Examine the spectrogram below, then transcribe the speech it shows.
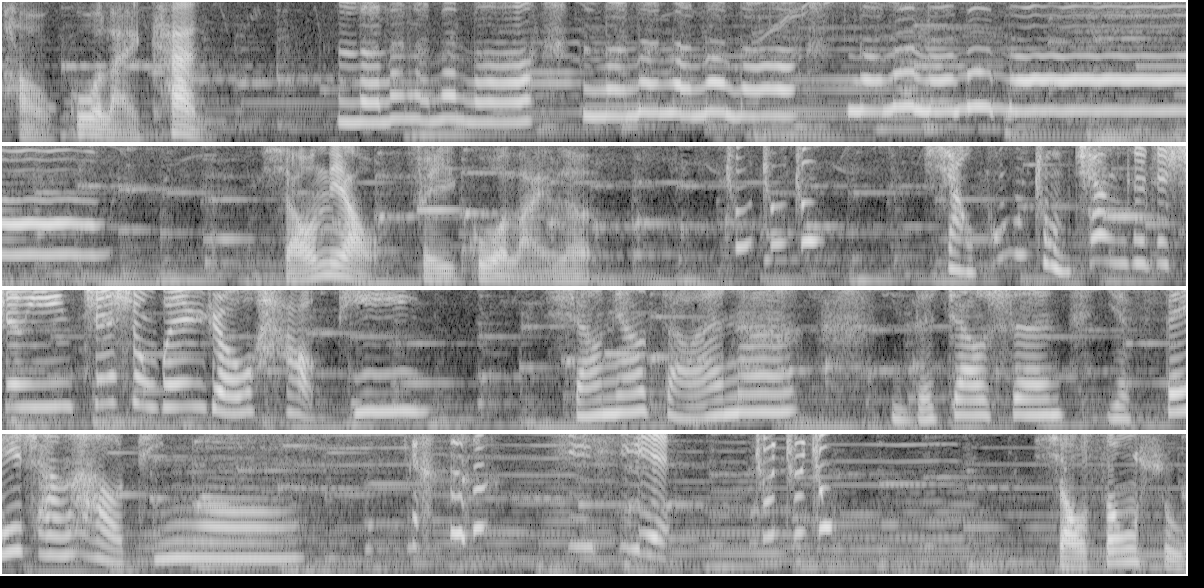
跑过来看。啦啦啦啦啦啦啦啦啦啦啦啦啦啦啦！小鸟飞过来了。啾啾啾！小公主唱歌的声音真是温柔好听。小鸟早安啊！你的叫声也非常好听哦。谢谢。啾啾啾！小松鼠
